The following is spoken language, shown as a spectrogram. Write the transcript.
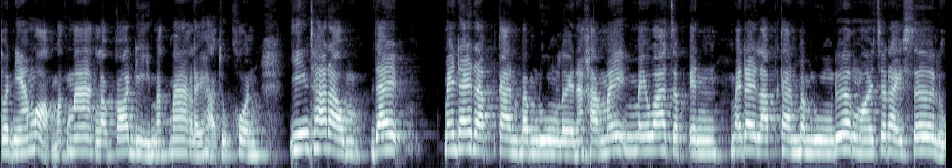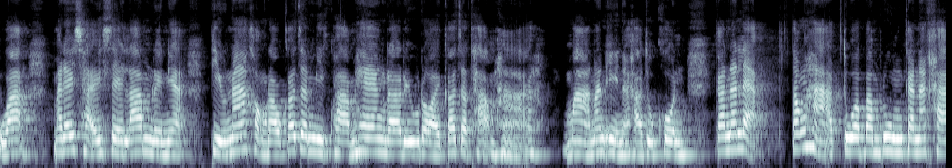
ตัวนี้เหมาะมากๆ แล้วก็ดีมากๆเลยค่ะทุกคน ยิ่งถ้าเราได้ไม่ได้รับการบำรุงเลยนะคะ ไม่ไม่ว่าจะเป็นไม่ได้รับการบำรุงเรื่องมอยเจอไรเซอร์หรือว่าไม่ได้ใช้เซรั่มเลยเนี่ย ผิวหน้าของเราก็จะมีความแห้งและริ้วรอยก็จะถามหามานั่นเองนะคะ ทุกคนก็นั่นแหละต้องหาตัวบำรุงกันนะคะ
